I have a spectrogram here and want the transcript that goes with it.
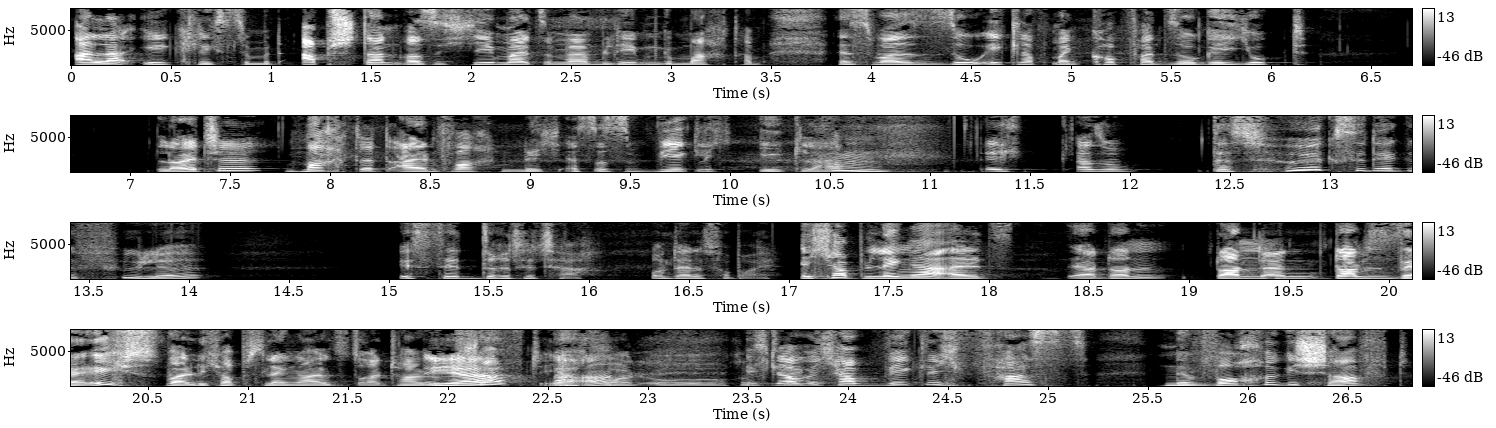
Allerekligste mit Abstand, was ich jemals in meinem Leben gemacht habe. Es war so ekelhaft, mein Kopf hat so gejuckt. Leute, macht es einfach nicht. Es ist wirklich ekelhaft. Ich, also, das höchste der Gefühle ist der dritte Tag. Und dann ist vorbei. Ich habe länger als, ja dann, dann, Dann dann, wäre ich's, weil ich habe es länger als drei Tage geschafft. Ja. Ach Gott, oh, Respekt. Ich glaube, ich habe wirklich fast eine Woche geschafft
